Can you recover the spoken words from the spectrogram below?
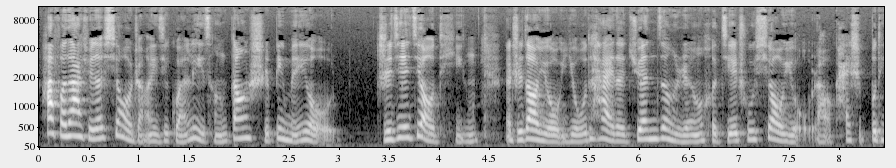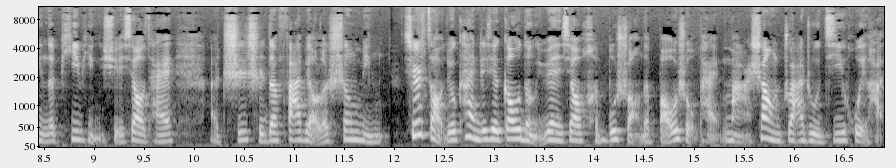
哈佛大学的校长以及管理层当时并没有。直接叫停。那直到有犹太的捐赠人和杰出校友，然后开始不停的批评学校，才呃迟迟的发表了声明。其实早就看这些高等院校很不爽的保守派，马上抓住机会哈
